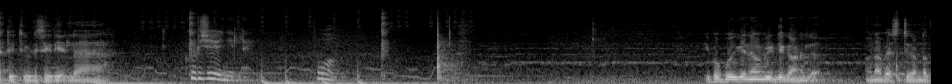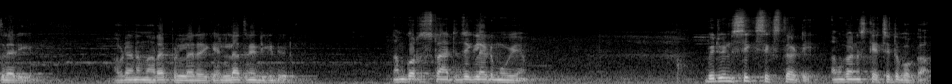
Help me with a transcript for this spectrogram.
ആറ്റിറ്റ്യൂഡ് ശരിയല്ല. കുടിച്ചു കഴിഞ്ഞില്ലേ? പോവാം. ഇപ്പോൾ പോയി കഴിഞ്ഞാൽ അവൻ വീട്ടിൽ കാണില്ല. അവനാ ആ വെസ്റ്റ് കണ്ടത്തിലായിരിക്കും. അവിടെയാണ് നിറയെ പിള്ളേരായിരിക്കും. എല്ലാത്തിനും ഇടിക്കേണ്ടി വരും. നമുക്ക് കുറച്ച് സ്ട്രാറ്റജിക്കലായിട്ട് മൂവ് ചെയ്യാം. ബിറ്റ്വീൻ സിക്സ് സിക്സ് തേർട്ടി നമുക്ക് അവനെ സ്കെച്ച് ഇട്ട് പോക്കാം.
